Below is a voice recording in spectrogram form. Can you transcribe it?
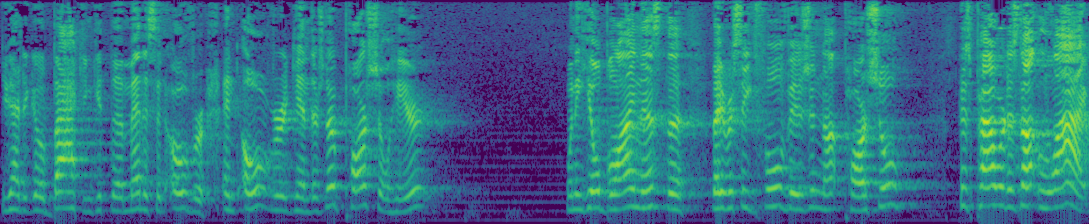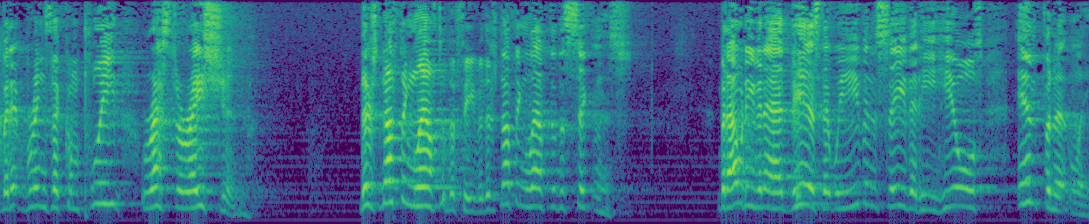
You had to go back and get the medicine over and over again. There's no partial here. When he healed blindness, the, they received full vision, not partial. His power does not lie, but it brings a complete restoration. There's nothing left of the fever, there's nothing left of the sickness. But I would even add this that we even see that he heals infinitely.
